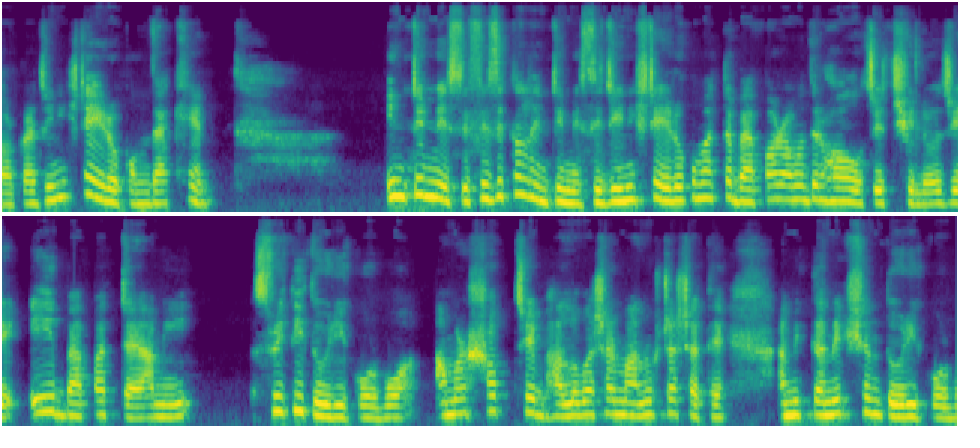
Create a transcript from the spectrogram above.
দরকার? জিনিসটা এরকম, দেখেন ইন্টিমেসি ফিজিক্যাল ইন্টিমেসি জিনিসটা এরকম একটা ব্যাপার আমাদের হওয়া উচিত ছিল যে এই ব্যাপারটা আমি স্মৃতি তৈরি করব, আমার সবচেয়ে ভালোবাসার মানুষটার সাথে আমি কানেকশন তৈরি করব,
